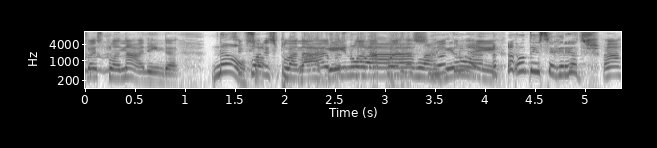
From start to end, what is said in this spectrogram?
Vai explanar, linda? Não, Se for só explanar, eu vou explanar ar, coisa sua também. Eu não tenho segredos. Ah,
